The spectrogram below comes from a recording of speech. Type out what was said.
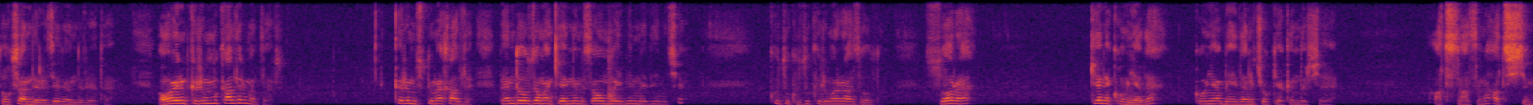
90 derece döndürüyor tabii. Ama benim kırımımı kaldırmadılar. Kırım üstüme kaldı. Ben de o zaman kendimi savunmayı bilmediğim için kuzu kuzu kırıma razı oldum. Sonra gene Konya'da Konya meydanı çok yakındır şeye. Atış sahasına. Atış için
